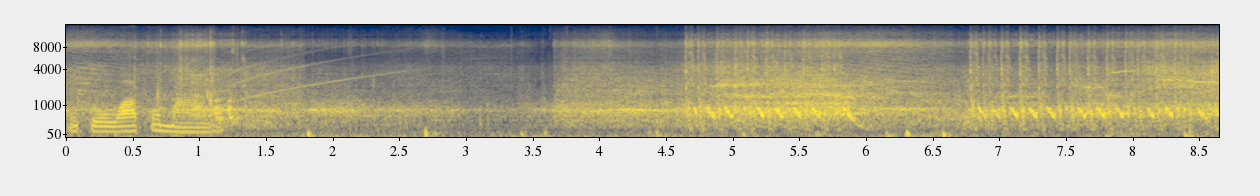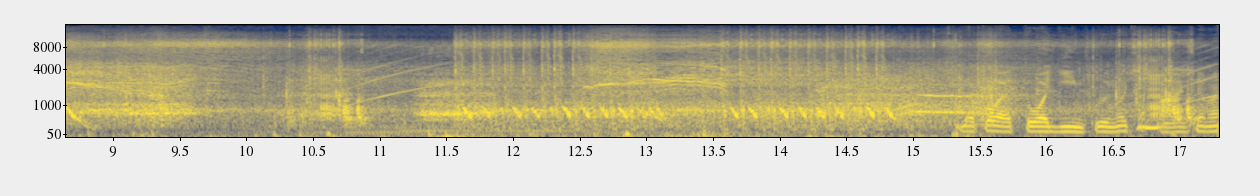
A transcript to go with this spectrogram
ไอตัววาร์ปก็มาแล้วก็ไอตัวยิงปืนก็จะมาใช่ไหม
